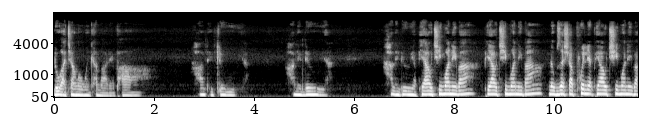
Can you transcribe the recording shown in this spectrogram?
လူအကြောင်းကိုဝန်ခံပါတယ်ဖာ hallelujah hallelujah hallelujah ဖះကိုချီးမွမ်းနေပါဖះကိုချီးမွမ်းနေပါနှုတ်ဆက်ရှာဖွင့်လက်ဖះကိုချီးမွမ်းနေပါ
